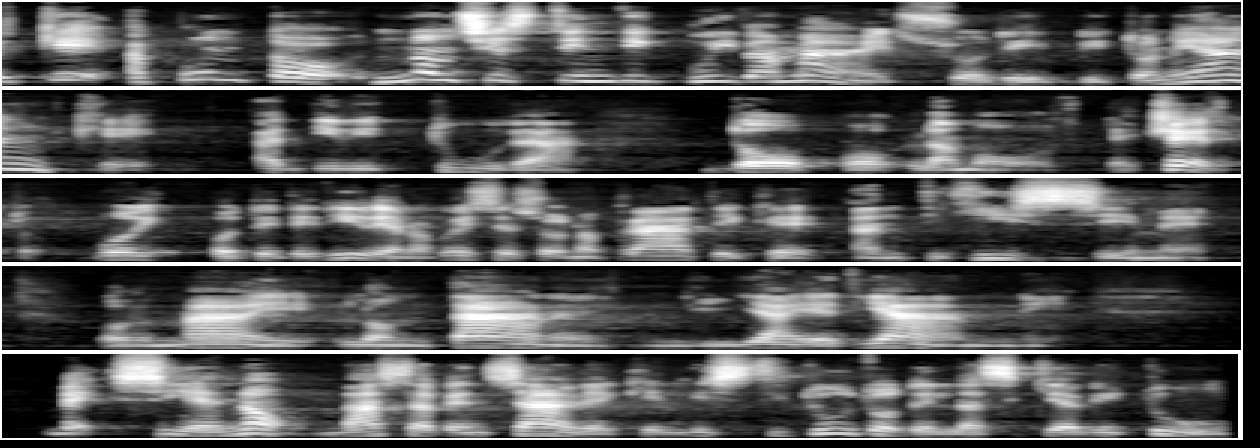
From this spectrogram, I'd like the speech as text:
perché appunto non si estinguiva mai il suo debito, neanche addirittura dopo la morte. Certo, voi potete dire, ma queste sono pratiche antichissime, ormai lontane, migliaia di anni. Beh, sì e no, basta pensare che l'istituto della schiavitù,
